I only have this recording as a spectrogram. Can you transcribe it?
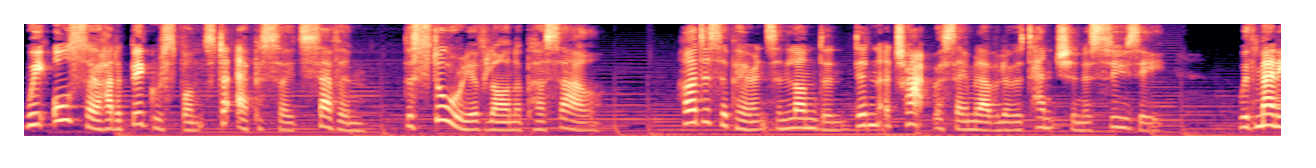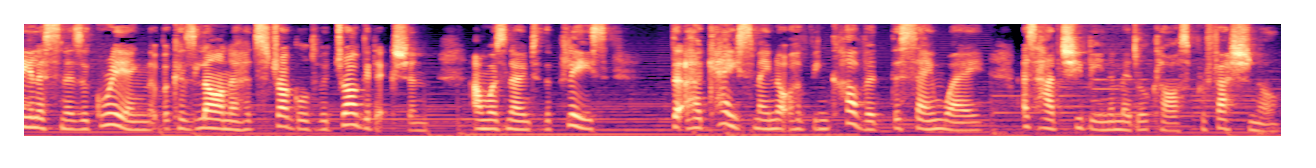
We also had a big response to episode 7, the story of Lana Purcell. Her disappearance in London didn't attract the same level of attention as Suzy, with many listeners agreeing that because Lana had struggled with drug addiction and was known to the police, that her case may not have been covered the same way as had she been a middle class professional.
